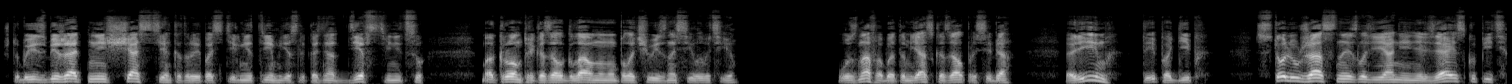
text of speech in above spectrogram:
Чтобы избежать несчастья, которое постигнет Рим, если казнят девственницу, Макрон приказал главному палачу изнасиловать ее. Узнав об этом, я сказал про себя, Рим, ты погиб. Столь ужасное злодеяние нельзя искупить.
